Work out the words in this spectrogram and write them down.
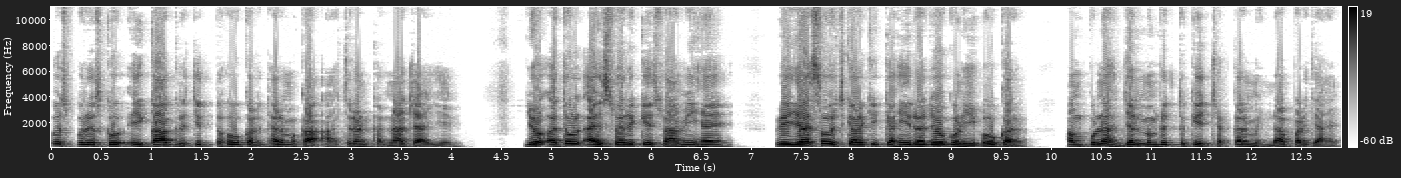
उस पुरुष को एकाग्र चित्त होकर धर्म का आचरण करना चाहिए। जो अतुल ऐश्वर्य के स्वामी हैं वे यह सोचकर कि कहीं रजोगुणी होकर हम पुनः जन्म मृत्यु के चक्कर में न पड़ जाएँ,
